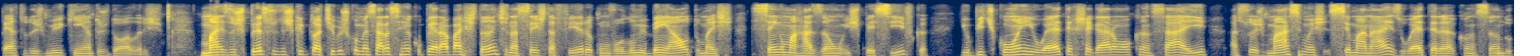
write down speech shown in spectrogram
perto dos 1.500 dólares. Mas os preços dos criptoativos começaram a se recuperar bastante na sexta-feira, com um volume bem alto, mas sem uma razão específica, e o Bitcoin e o Ether chegaram a alcançar aí as suas máximas semanais, o Ether alcançando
